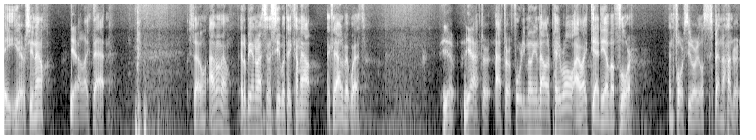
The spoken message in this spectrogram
eight years. You know, yeah. I like that. So I don't know. It'll be interesting to see what they come out like, out of it with. Yep. Yeah. After after a forty million dollar payroll, I like the idea of a floor, and force the Orioles to spend a hundred.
